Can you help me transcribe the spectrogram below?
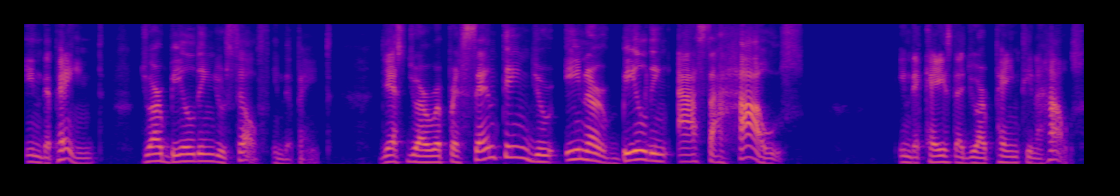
in the paint, you are building yourself in the paint. Yes, you are representing your inner building as a house in the case that you are painting a house.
